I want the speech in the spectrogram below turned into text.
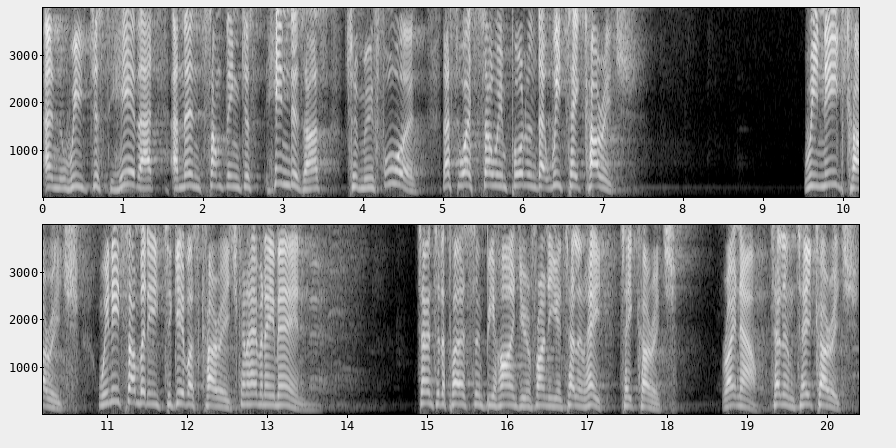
And we just hear that, and then something just hinders us to move forward. That's why it's so important that we take courage. We need courage. We need somebody to give us courage. Can I have an amen? amen? Turn to the person behind you, in front of you, and tell him, hey, take courage. Right now. Tell him, take courage.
